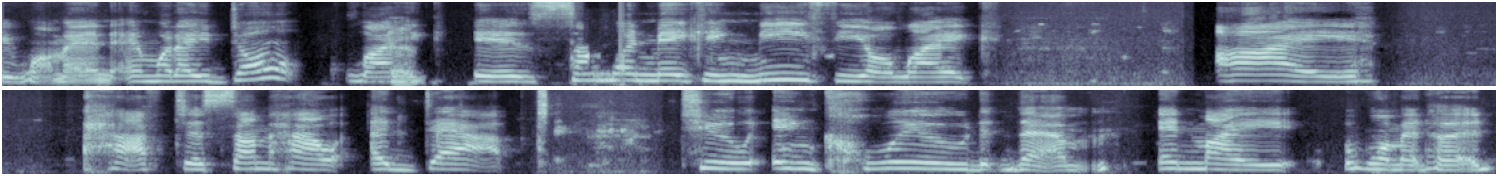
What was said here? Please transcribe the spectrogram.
a woman. And what I don't like is someone making me feel like I have to somehow adapt to include them in my womanhood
